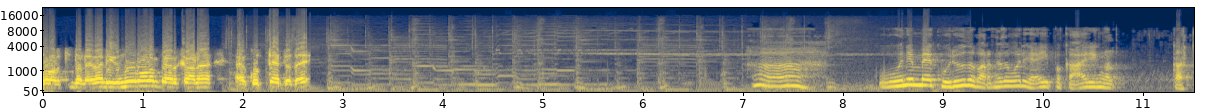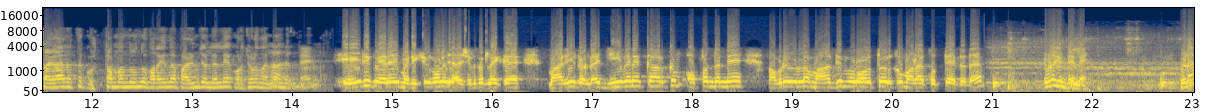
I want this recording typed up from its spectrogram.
പുലർത്തുന്നുണ്ട്. ഏതാണ്ട് ഇരുന്നൂറോളം പേർക്കാണ് കുത്തേറ്റത്. കൂനിമ്മേ കുരു എന്ന് പറഞ്ഞതുപോലെയായി ഇപ്പൊ കാര്യങ്ങൾ. കഷ്ടകാലത്ത് കുഷ്ഠം വന്നു എന്ന് പറയുന്ന പഴഞ്ചൊല്ലല്ലേ കുറച്ചുകൂടെ നല്ലത്? ഏഴ് പേരെ മെഡിക്കൽ കോളേജ് ആശുപത്രിയിലേക്ക് മാറ്റിയിട്ടുണ്ട്. ജീവനക്കാർക്കും ഒപ്പം തന്നെ അവിടെയുള്ള മാധ്യമ പ്രവർത്തകർക്കുമാണ് കുത്തേറ്റത്. ഇവിടെ കിട്ടല്ലേ ഇവിടെ.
